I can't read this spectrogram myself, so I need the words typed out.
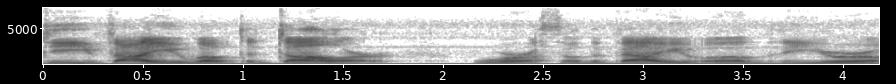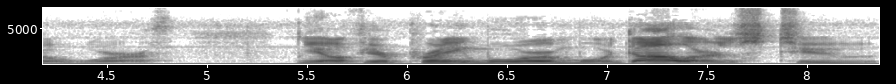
the value of the dollar worth or the value of the euro worth. You know, if you're printing more and more dollars to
